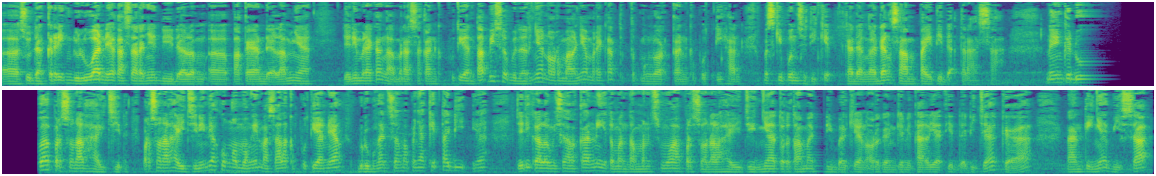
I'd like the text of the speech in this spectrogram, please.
uh, sudah kering duluan ya kasarnya di dalam uh, pakaian dalamnya. Jadi mereka nggak merasakan keputihan. Tapi sebenarnya normalnya mereka tetap mengeluarkan keputihan meskipun sedikit. Kadang-kadang sampai tidak terasa. Nah yang kedua personal hygiene. Personal hygiene ini aku ngomongin masalah keputihan yang berhubungan sama penyakit tadi ya. Jadi kalau misalkan nih teman-teman semua personal hygiene-nya terutama di bagian organ genitalia tidak dijaga, nantinya bisa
